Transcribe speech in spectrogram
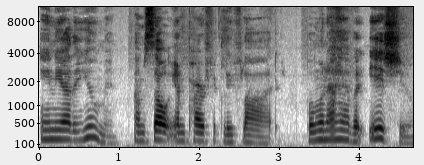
any other human. I'm so imperfectly flawed. But when I have an issue,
